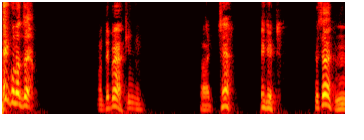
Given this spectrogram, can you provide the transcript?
এই কোন দেবে? আচ্ছা। এই যে। বুঝছে হুম।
